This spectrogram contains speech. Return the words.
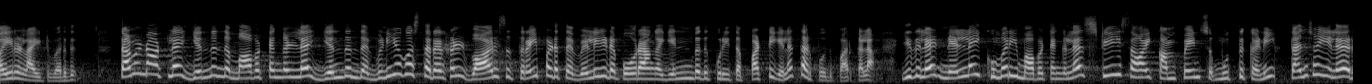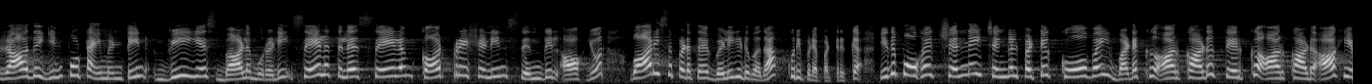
வைரல் ஆயிட்டு வருது. தமிழ்நாட்டில் எந்தெந்த மாவட்டங்களில் எந்தெந்த விநியோகஸ்தரர்கள் வாரிசு திரைப்படத்தை வெளியிட போறாங்க என்பது குறித்த பட்டியலை தற்போது பார்க்கலாம். இதுல நெல்லை குமரி மாவட்டங்களில் ஸ்ரீ சாய் கம்பெயின்ஸ் முத்துக்கணி தஞ்சையில ராது இன்போடைன்மெண்டின் வி எஸ் பாலமுரளி சேலத்துல சேலம் கார்ப்பரேஷனின் செந்தில் ஆகியோர் வாரிசு படத்தை வெளியிடுவதா குறிப்பிடப்பட்டிருக்கு. இது போக சென்னை செங்கல்பட்டு கோவை வடக்கு ஆற்காடு தெற்கு ஆற்காடு ஆகிய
